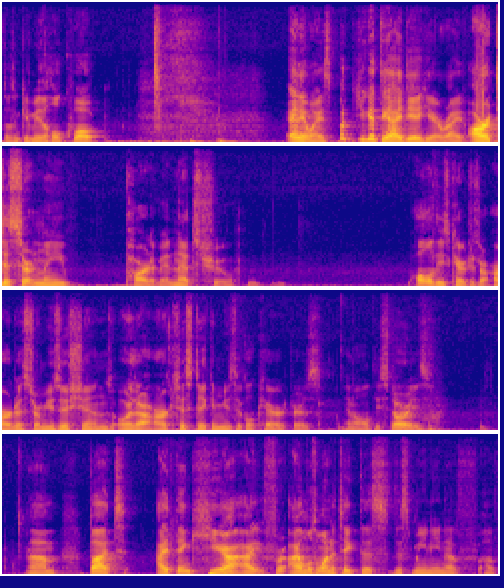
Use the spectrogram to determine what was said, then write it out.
Doesn't give me the whole quote. Anyways, but you get the idea here, right? Art is certainly part of it, and that's true. All of these characters are artists or musicians, or they're artistic and musical characters in all these stories. Um, but I think here, I for I almost want to take this this meaning of of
